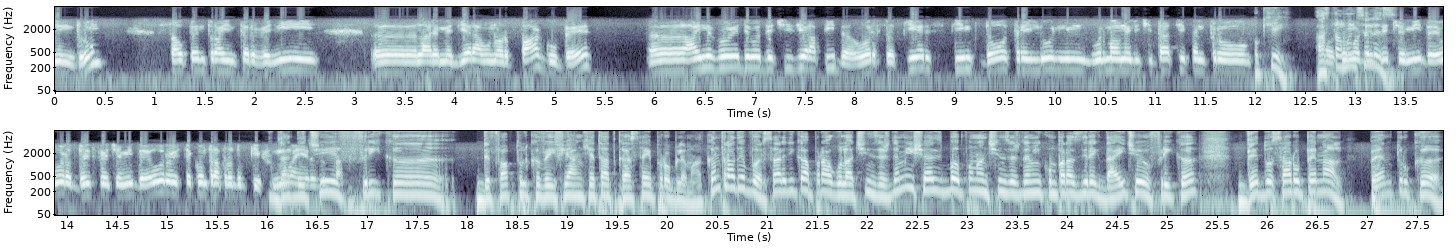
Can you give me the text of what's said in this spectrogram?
un drum sau pentru a interveni uh, la remedierea unor pagube, uh, ai nevoie de o decizie rapidă, ori să pierzi timp 2-3 luni în urma unei licitații pentru Ok, asta o am sumă înțeles. de 10.000 de euro, 12.000 de euro, este contraproductiv. Dar nu ai de ce e rezultat. frică de faptul că vei fi anchetat? Că asta e problema. Că, într-adevăr, s-a ridicat pragul la 50.000 și a zis, bă, până în 50.000 cumpărați direct. Dar aici e o frică de dosarul penal. Pentru că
